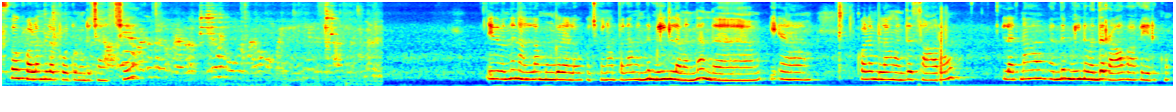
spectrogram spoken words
ஸோ குழம்புல போட்டு முடிச்சாச்சு. இது வந்து நல்லா முங்குற அளவுக்கு வச்சுக்கணும். அப்போ தான் வந்து மீனில் வந்து அந்த குழம்புலாம் வந்து சாரும் இல்லைன்னா வந்து மீன் வந்து ராவாகவே இருக்கும்.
